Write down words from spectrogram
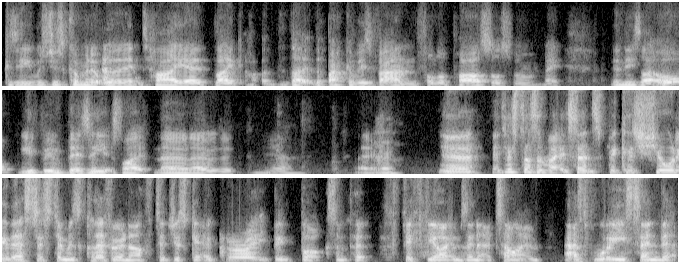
because he was just coming up with an entire like the, the back of his van full of parcels for me and he's like oh you've been busy it's like no no the, yeah anyway yeah, it just doesn't make sense because surely their system is clever enough to just get a great big box and put 50 items in at a time as we send it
